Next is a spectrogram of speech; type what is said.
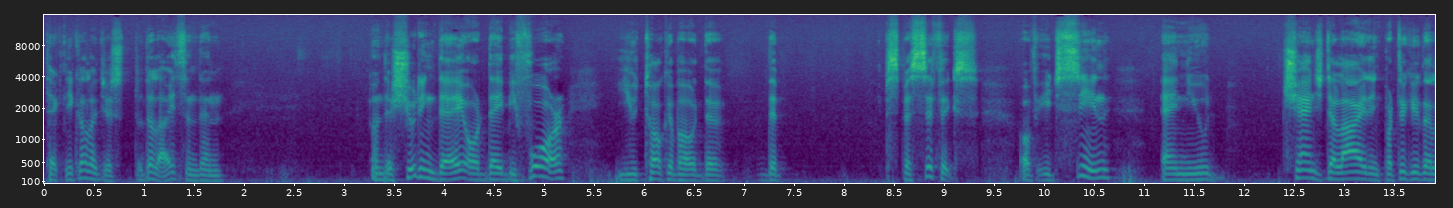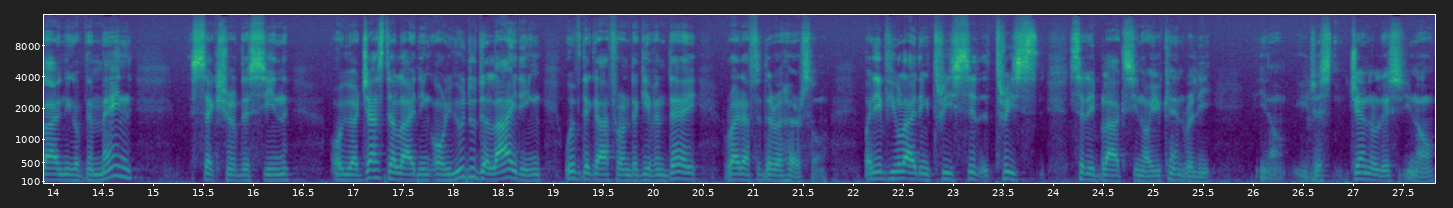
technical. They just do the lights, and then on the shooting day or day before, you talk about the the specifics of each scene, and you change the lighting, particularly the lighting of the main section of the scene, or you adjust the lighting, or you do the lighting with the gaffer on the given day right after the rehearsal. But if you're lighting three city, three city blocks, you know, you can't really, you know, you just generally, you know,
